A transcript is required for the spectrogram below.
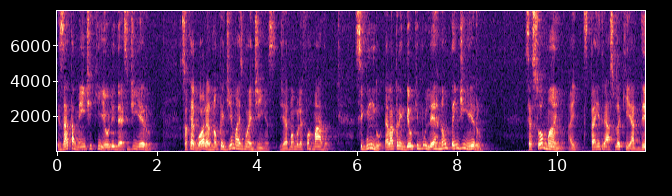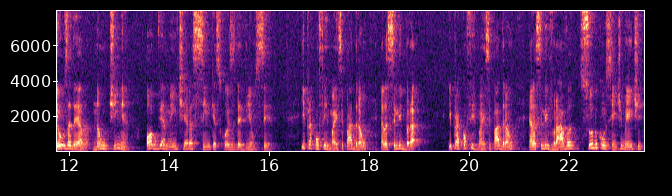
Exatamente que eu lhe desse dinheiro. Só que agora ela não pedia mais moedinhas, já era uma mulher formada. Segundo, ela aprendeu que mulher não tem dinheiro. Se a sua mãe, aí está entre aspas aqui, a deusa dela, não tinha, obviamente era assim que as coisas deviam ser. E para confirmar esse padrão, ela se libra... E para confirmar esse padrão, ela se livrava subconscientemente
